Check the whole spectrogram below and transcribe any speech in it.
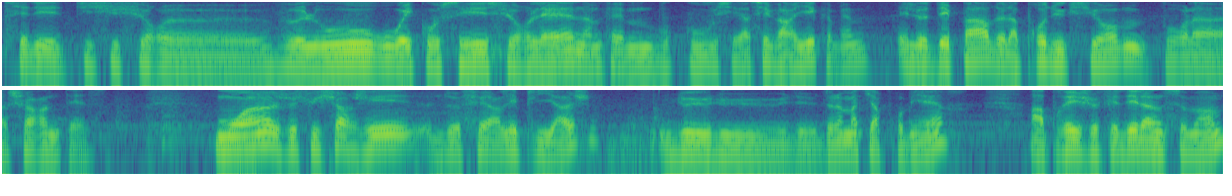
C'est des tissus sur euh, velours ou écossais, sur laine, enfin beaucoup, c'est assez varié quand même. Et le départ de la production pour la charentaise. Moi, je suis chargé de faire les pliages de la matière première. Après, je fais des lancements,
